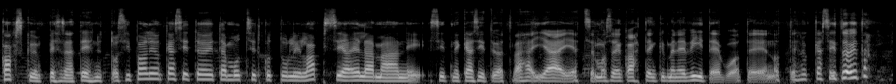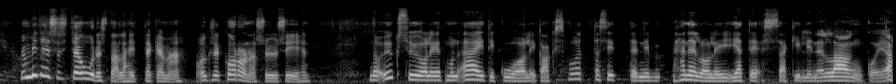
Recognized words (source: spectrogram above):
kaksikymppisenä tehnyt tosi paljon käsitöitä, mutta sitten kun tuli lapsia elämään, niin sitten ne käsityöt vähän jäi. Että semmoiseen 25 vuoteen en ole tehnyt käsitöitä. No miten sä sitten uudestaan lähdit tekemään? Onko se koronasyy siihen? No yksi syy oli, että mun äiti kuoli kaksi vuotta sitten, niin hänellä oli jätesäkillinen lankoja.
